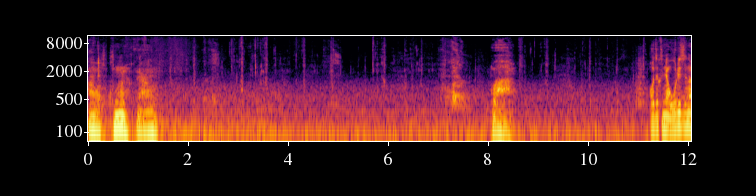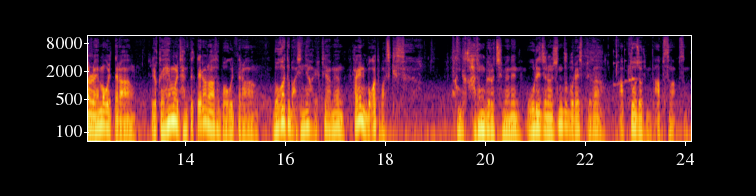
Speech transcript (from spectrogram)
아 국물 야. 와. 어제 그냥 오리지널로 해 먹을 때랑 이렇게 해물 잔뜩 때려 넣어서 먹을 때랑 뭐가 더 맛있냐? 이렇게 하면 당연히 뭐가 더 맛있겠어요. 근데 가성비로 치면은 오리지널 순두부 레시피가 압도적입니다. 압승 압승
